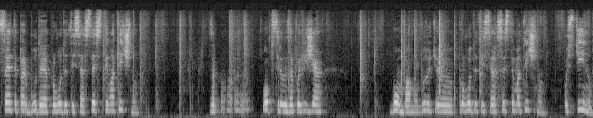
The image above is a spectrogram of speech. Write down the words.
Це тепер буде проводитися систематично. Е, Обстріли Запоріжжя бомбами будуть проводитися систематично, постійно.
